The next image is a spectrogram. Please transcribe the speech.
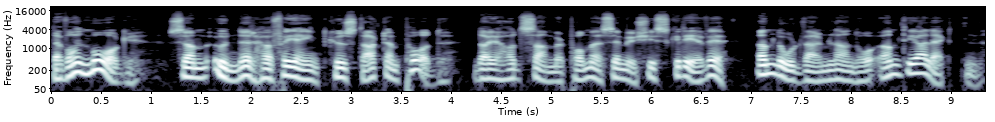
Det var en måg som under varför jag inte kunde starta en podd då jag hade samlat på mig så mycket skrivet om Nordvärmland och om dialekten.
